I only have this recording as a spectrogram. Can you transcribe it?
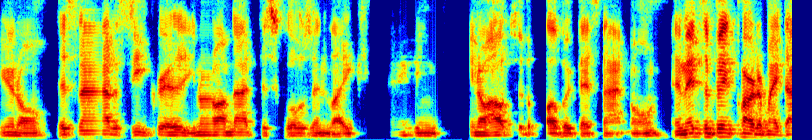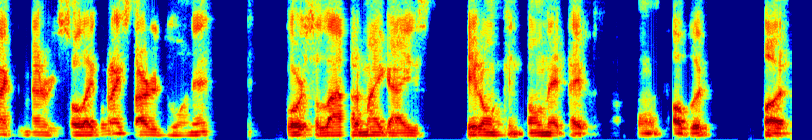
You know, it's not a secret. You know, I'm not disclosing like anything, you know, out to the public that's not known. And it's a big part of my documentary. So, like, when I started doing it, of course, a lot of my guys, they don't condone that type of stuff going public. But,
